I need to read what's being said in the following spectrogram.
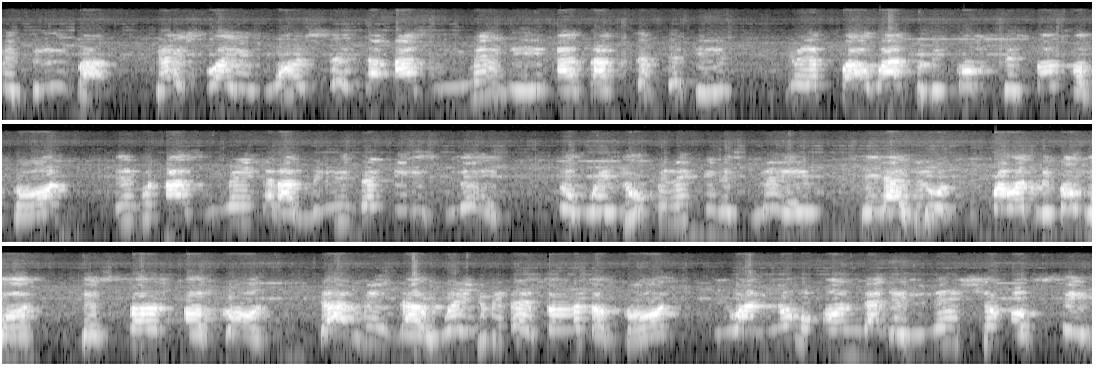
a believer. That's why his word says that as many as accepted him, you have power to become the sons of God, even as many that have believed in his name. So when you believe in his name, he has given power to become what? The sons of God. That means that when you become the sons of God, you are no more under the nature of sin.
